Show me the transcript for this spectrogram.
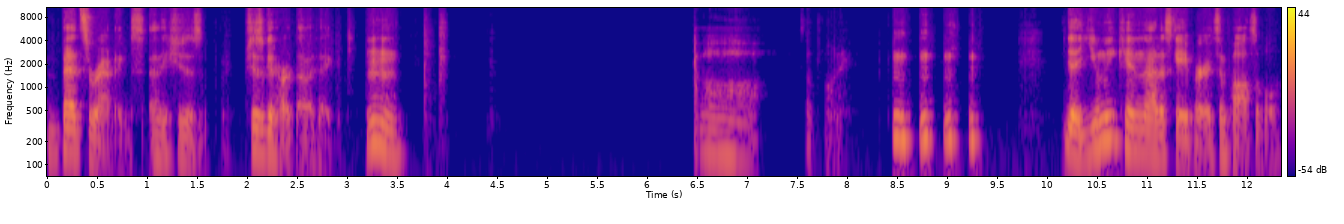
Bad surroundings. I think she's just, she's a good heart though. I think. Mm-hmm. Oh, so funny. yeah, Yumi cannot escape her. It's impossible.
